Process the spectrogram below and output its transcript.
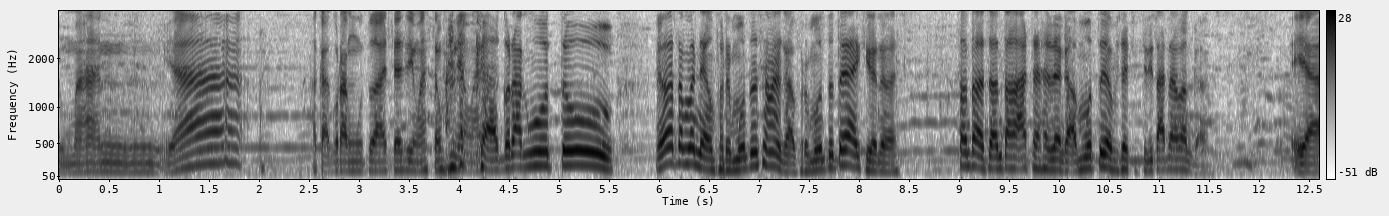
Cuman ya agak kurang mutu aja sih mas temannya mas. agak kurang mutu. Ya teman yang bermutu sama nggak bermutu tuh kayak gimana mas? Contoh-contoh ada hal yang nggak mutu yang bisa diceritain apa enggak? Ya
